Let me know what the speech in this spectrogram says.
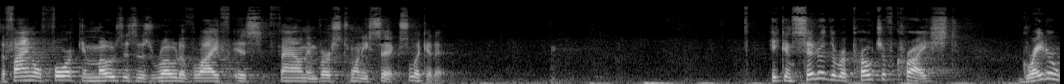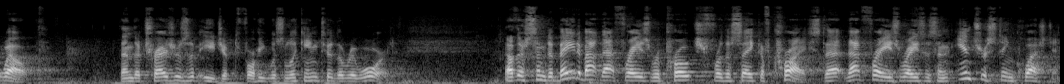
The final fork in Moses' road of life is found in verse 26. Look at it. He considered the reproach of Christ greater wealth than the treasures of Egypt, for he was looking to the reward. Now, there's some debate about that phrase, reproach for the sake of Christ. That, that phrase raises an interesting question.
